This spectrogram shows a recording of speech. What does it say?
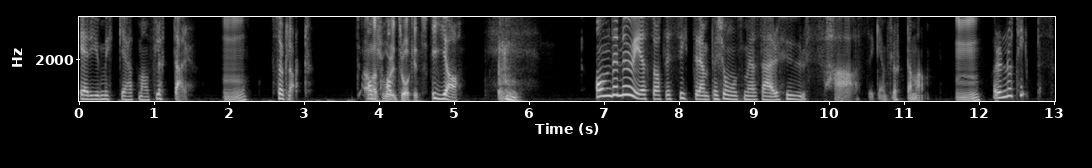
är det ju mycket att man flörtar. Mm. Såklart. Annars Om- vore det tråkigt. Ja. Om det nu är så att det sitter en person som är så här, hur fasiken flörtar man? Mm. Har du något tips?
